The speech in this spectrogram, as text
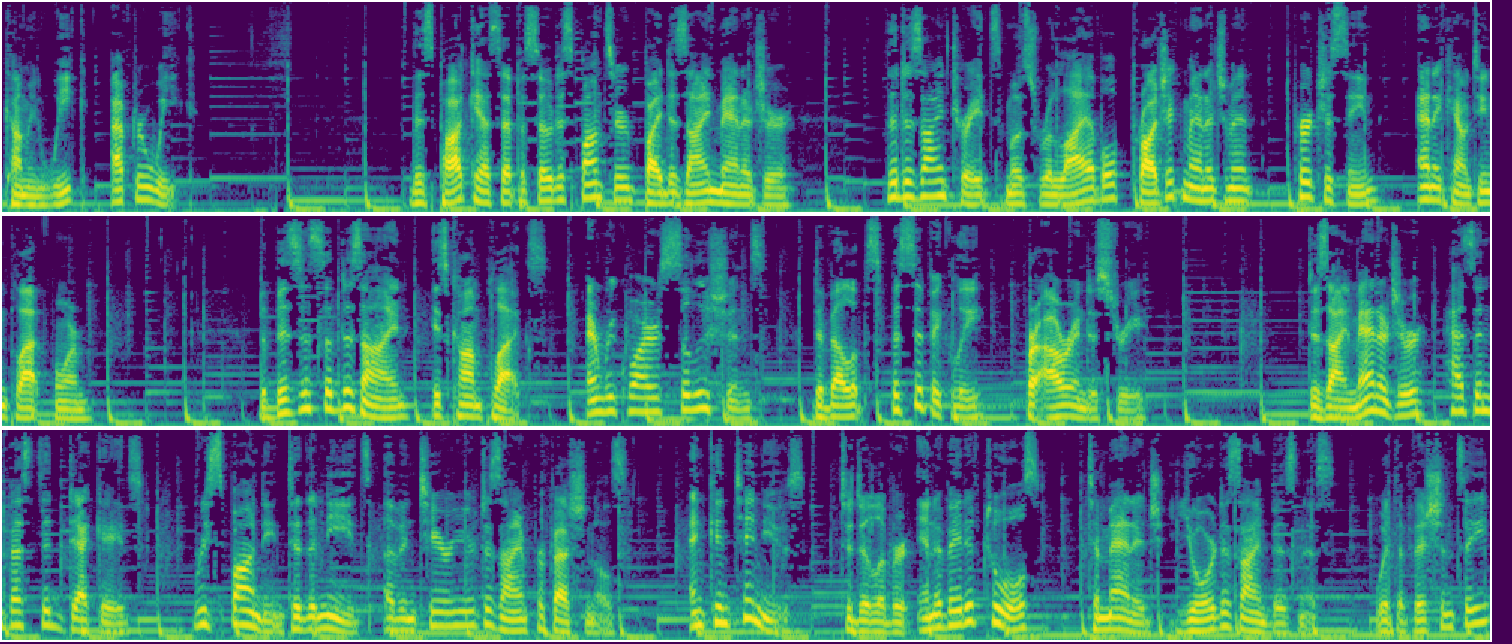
coming week after week. This podcast episode is sponsored by Design Manager, the design trade's most reliable project management, purchasing, and accounting platform. The business of design is complex and requires solutions developed specifically for our industry. Design Manager has invested decades responding to the needs of interior design professionals and continues to deliver innovative tools to manage your design business with efficiency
